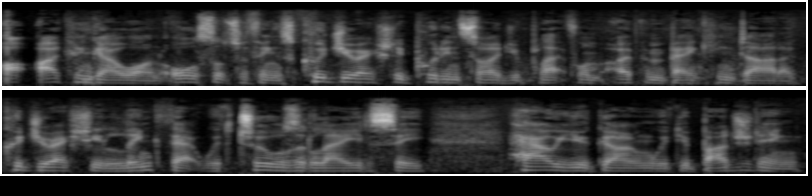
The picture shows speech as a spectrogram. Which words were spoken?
I can go on, all sorts of things. Could you actually put inside your platform open banking data? Could you actually link that with tools that allow you to see how you're going with your budgeting?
